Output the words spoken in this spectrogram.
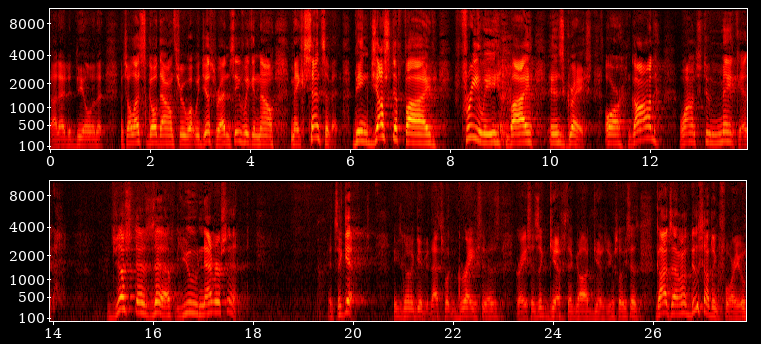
God had to deal with it. And so let's go down through what we just read and see if we can now make sense of it. Being justified freely by His grace. Or God wants to make it just as if you never sinned. It's a gift He's going to give you. That's what grace is. Grace is a gift that God gives you. So He says, God said, I want to do something for you.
